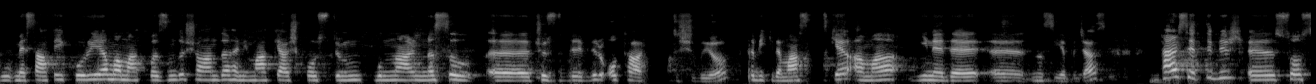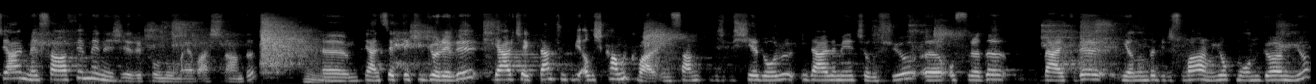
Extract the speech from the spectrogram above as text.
bu mesafeyi koruyamamak bazında şu anda hani makyaj, kostüm bunlar nasıl e, çözülebilir o tartışılıyor. Tabii ki de maske ama yine de e, nasıl yapacağız? Her sette bir e, sosyal mesafe menajeri konulmaya başlandı. Hmm. E, yani setteki görevi gerçekten çünkü bir alışkanlık var. İnsan bir, bir şeye doğru ilerlemeye çalışıyor. E, o sırada belki de yanında birisi var mı yok mu onu görmüyor.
